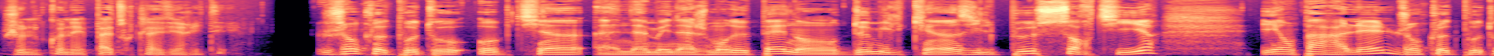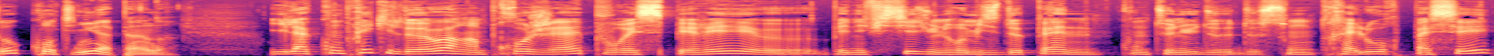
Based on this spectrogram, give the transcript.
Je ne connais pas toute la vérité. Jean-Claude Poteau obtient un aménagement de peine en 2015, il peut sortir et en parallèle, Jean-Claude Poteau continue à peindre. Il a compris qu'il devait avoir un projet pour espérer euh, bénéficier d'une remise de peine compte tenu de, de, son très lourd passé.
